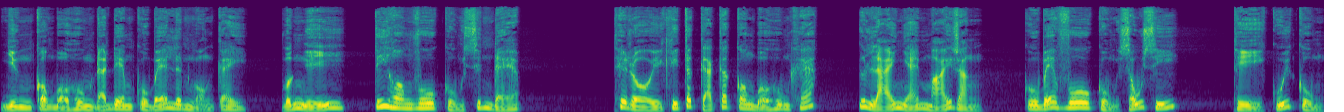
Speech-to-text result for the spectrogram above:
nhưng con bộ hung đã đem cô bé lên ngọn cây vẫn nghĩ tí hon vô cùng xinh đẹp. Thế rồi khi tất cả các con bộ hung khác cứ lải nhải mãi rằng cô bé vô cùng xấu xí, thì cuối cùng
